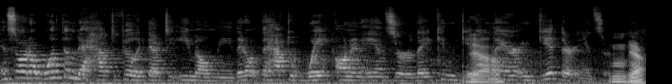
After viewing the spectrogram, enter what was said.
and so I don't want them to have to feel like they have to email me. They don't they have to wait on an answer. They can get on there and get their answer. Mm-hmm. Yeah.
